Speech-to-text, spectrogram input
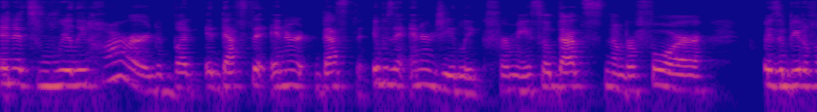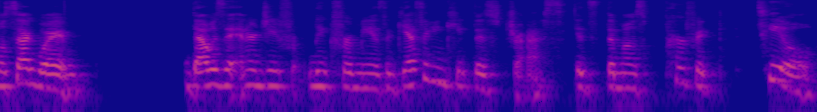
And it's really hard, but it, that's the inner that's the, it was an energy leak for me. So that's number 4 is a beautiful segue that was the energy for, leak for me is like yes i can keep this dress it's the most perfect teal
